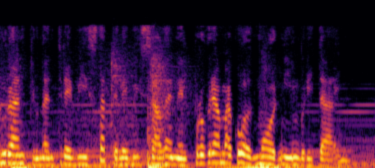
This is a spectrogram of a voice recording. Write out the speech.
durante una entrevista televisada en el programa Good Morning Britain.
